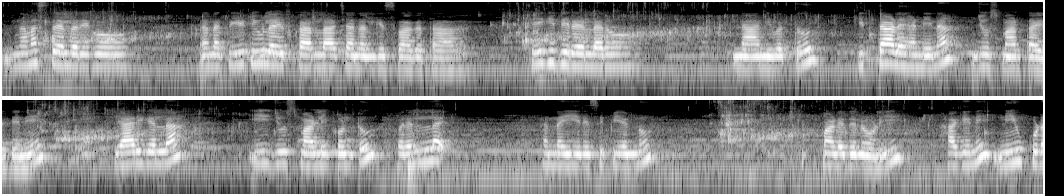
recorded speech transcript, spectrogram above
ನಮಸ್ತೆ ಎಲ್ಲರಿಗೂ. ನನ್ನ ಕ್ರಿಯೇಟಿವ್ ಲೈಫ್ ಕಾರ್ಲಾ ಚಾನಲ್ಗೆ ಸ್ವಾಗತ. ಹೇಗಿದ್ದೀರಾ ಎಲ್ಲರೂ? ನಾನಿವತ್ತು ಕಿತ್ತಾಳೆ ಹಣ್ಣಿನ ಜ್ಯೂಸ್ ಮಾಡ್ತಾ ಇದ್ದೇನೆ. ಯಾರಿಗೆಲ್ಲ ಈ ಜ್ಯೂಸ್ ಮಾಡಲಿಕ್ಕುಂಟು ಅವರೆಲ್ಲ ನನ್ನ ಈ ರೆಸಿಪಿಯನ್ನು ಮಾಡಿದೆ ನೋಡಿ. ಹಾಗೆಯೇ ನೀವು ಕೂಡ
